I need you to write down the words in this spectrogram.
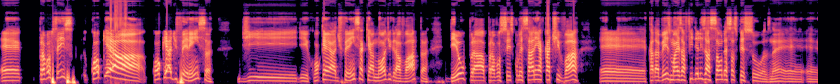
É, para vocês, qual que é a, qual que é a diferença de, de qual é a diferença que a nó de gravata deu para vocês começarem a cativar é, cada vez mais a fidelização dessas pessoas, né? É, é,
